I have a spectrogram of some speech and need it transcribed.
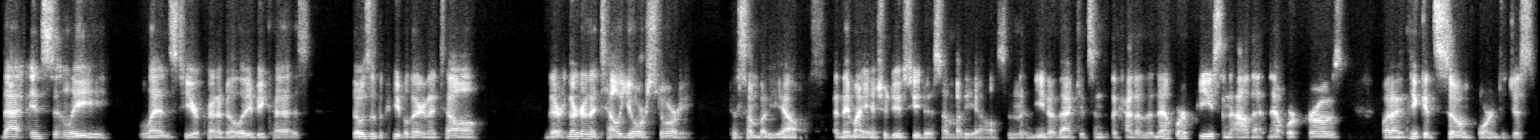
that instantly lends to your credibility because those are the people that are going to tell they're they're going to tell your story to somebody mm-hmm. else and they might introduce you to somebody else. And then you know that gets into the kind of the network piece and how that network grows. But i think it's so important to just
